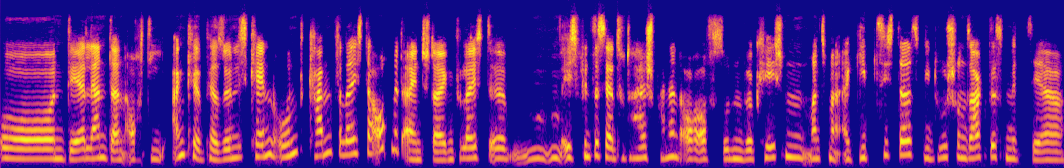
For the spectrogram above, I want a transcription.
Und der lernt dann auch die Anke persönlich kennen und kann vielleicht da auch mit einsteigen. Vielleicht, äh, ich finde das ja total spannend, auch auf so einem Vacation. Manchmal ergibt sich das, wie du schon sagtest, mit der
